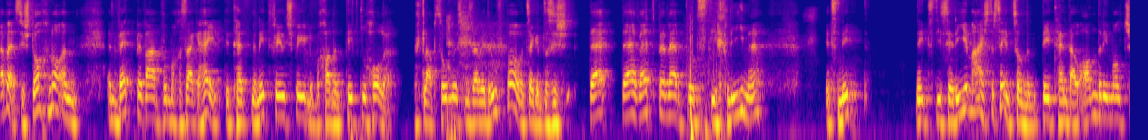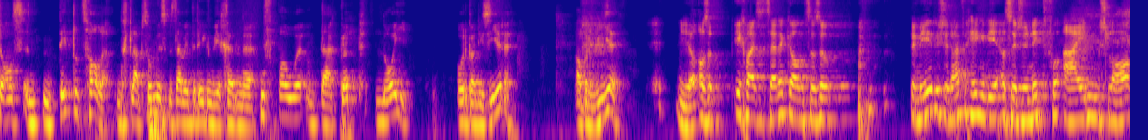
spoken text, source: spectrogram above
eben, es ist doch noch ein, ein Wettbewerb, wo man kann sagen, hey, dort hat man nicht viel Spiel und man kann einen Titel holen. Ich glaube, so müssen wir es auch wieder aufbauen und sagen, das ist der, der Wettbewerb, wo die Kleinen jetzt nicht, nicht die Serienmeister sind, sondern dort haben auch andere mal die Chance, einen, einen Titel zu holen. Und ich glaube, so müssen wir es auch wieder irgendwie können aufbauen und den Cup neu organisieren. Aber wie? Ja, also ich weiß jetzt nicht ganz. Also bei mir ist er einfach irgendwie, also ist er nicht von einem Schlag,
